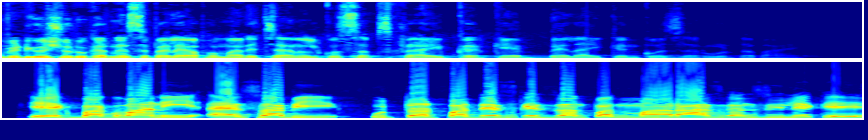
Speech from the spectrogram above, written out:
वीडियो शुरू करने से पहले आप हमारे चैनल को सब्सक्राइब करके बेल आइकन को ज़रूर दबाएँ। एक बागवानी, ऐसा भी उत्तर प्रदेश के जनपद महाराजगंज ज़िले के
